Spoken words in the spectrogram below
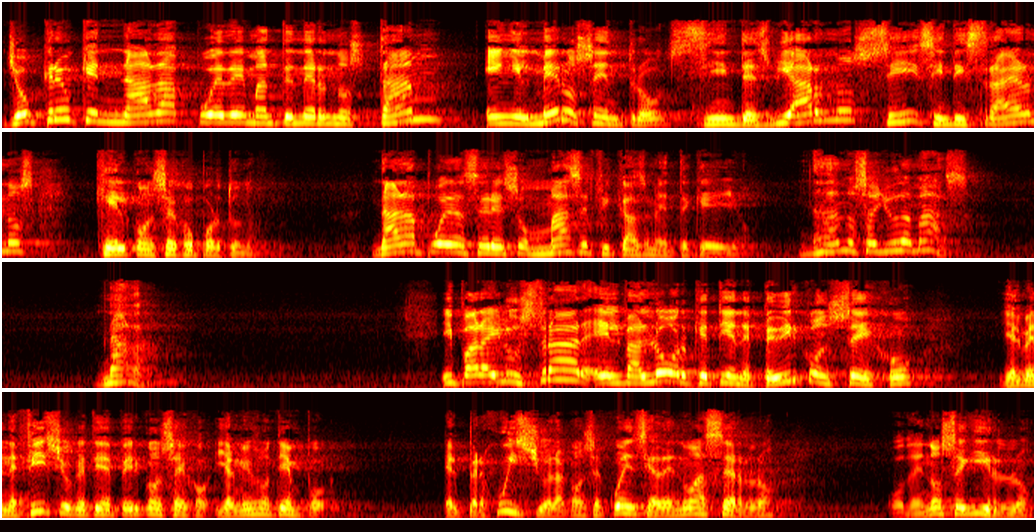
Yo creo que nada puede mantenernos tan en el mero centro, sin desviarnos, ¿sí? sin distraernos, que el consejo oportuno. Nada puede hacer eso más eficazmente que ello. Nada nos ayuda más. Nada. Y para ilustrar el valor que tiene pedir consejo y el beneficio que tiene pedir consejo y al mismo tiempo el perjuicio, la consecuencia de no hacerlo o de no seguirlo,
